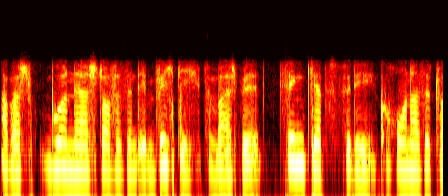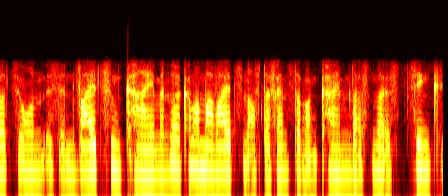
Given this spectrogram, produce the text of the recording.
Aber Spurnährstoffe sind eben wichtig. Zum Beispiel Zink jetzt für die Corona-Situation ist in Weizenkeimen. Da kann man mal Weizen auf der Fensterbank keimen lassen. Da ist Zink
